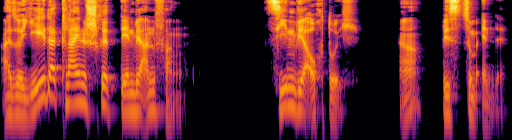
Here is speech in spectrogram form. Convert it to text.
Also jeder kleine Schritt, den wir anfangen, ziehen wir auch durch, ja, bis zum Ende.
